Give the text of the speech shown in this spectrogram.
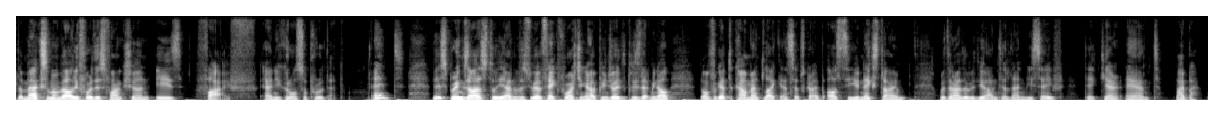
the maximum value for this function is 5 and you can also prove that and this brings us to the end of this video. Thank you for watching. I hope you enjoyed it. Please let me know. Don't forget to comment, like, and subscribe. I'll see you next time with another video. Until then, be safe, take care, and bye-bye.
